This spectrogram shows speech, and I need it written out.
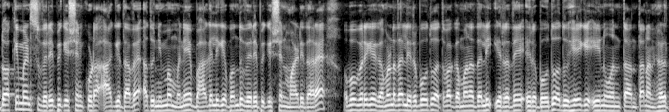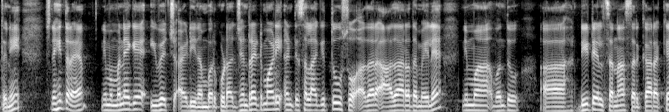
ಡಾಕ್ಯುಮೆಂಟ್ಸ್ ವೆರಿಫಿಕೇಷನ್ ಕೂಡ ಆಗಿದ್ದಾವೆ. ಅದು ನಿಮ್ಮ ಮನೆ ಬಾಗಿಲಿಗೆ ಬಂದು ವೆರಿಫಿಕೇಷನ್ ಮಾಡಿದ್ದಾರೆ. ಒಬ್ಬೊಬ್ಬರಿಗೆ ಗಮನದಲ್ಲಿ ಇರಬಹುದು ಅಥವಾ ಗಮನದಲ್ಲಿ ಇರದೇ ಇರಬಹುದು. ಅದು ಹೇಗೆ, ಏನು ಅಂತ ಅಂತ ನಾನು ಹೇಳ್ತೀನಿ. ಸ್ನೇಹಿತರೆ ನಿಮ್ಮ ಮನೆಗೆ U H I D number ಕೂಡ ಜನ್ರೇಟ್ ಮಾಡಿ ಅಂಟಿಸಲಾಗಿತ್ತು. ಸೊ ಅದರ ಆಧಾರದ ಮೇಲೆ ನಿಮ್ಮ ಒಂದು ಡೀಟೇಲ್ಸನ್ನು ಸರ್ಕಾರಕ್ಕೆ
